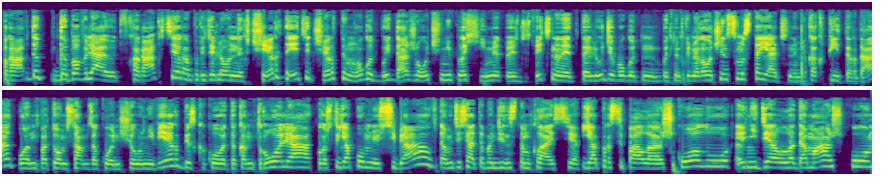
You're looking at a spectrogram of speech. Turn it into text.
правда, добавляют в характер определенных черт, и эти черты могут быть даже очень очень неплохими. То есть, действительно, это люди могут быть, например, очень самостоятельными, как Питер, да. Он потом сам закончил универ без какого-то контроля. Просто я помню себя в там, 10-11 классе. Я просыпала школу, не делала домашку.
